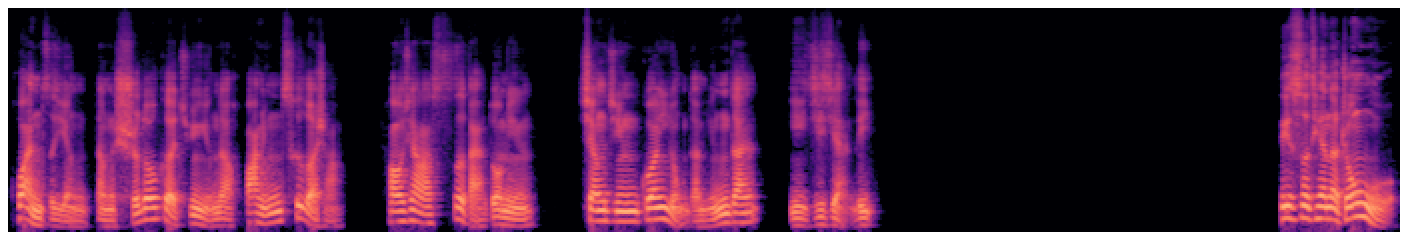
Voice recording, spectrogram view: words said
换字营等十多个军营的花名册上，抄下了四百多名湘军官勇的名单以及简历。第四天的中午，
